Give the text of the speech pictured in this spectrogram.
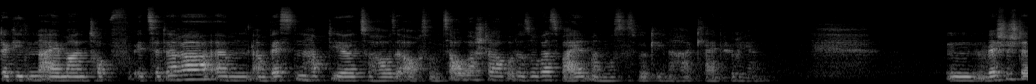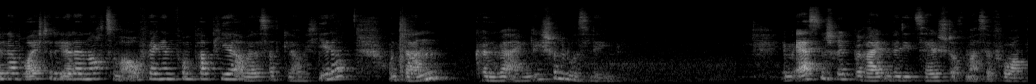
Da geht ein Eimer, ein Topf etc. Ähm, am besten habt ihr zu Hause auch so einen Zauberstab oder sowas, weil man muss es wirklich nachher klein pürieren. Einen Wäscheständer bräuchtet ihr dann noch zum Aufhängen vom Papier, aber das hat glaube ich jeder. Und dann können wir eigentlich schon loslegen. Im ersten Schritt bereiten wir die Zellstoffmasse vor.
